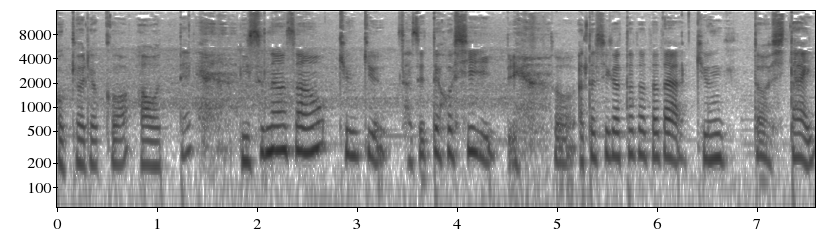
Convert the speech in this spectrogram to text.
ご協力を煽ってリスナーさんをキュンキュンさせてほしいっていう。そう私がただただキュンとしたい。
